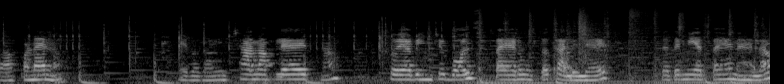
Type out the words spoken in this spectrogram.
बघा आपण आहे ना. हे बघा हे छान आपले आहेत ना. सोयाबीनचे बॉल्स तयार होतच आलेले आहेत. तर ते मी आता हे ना ह्याला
